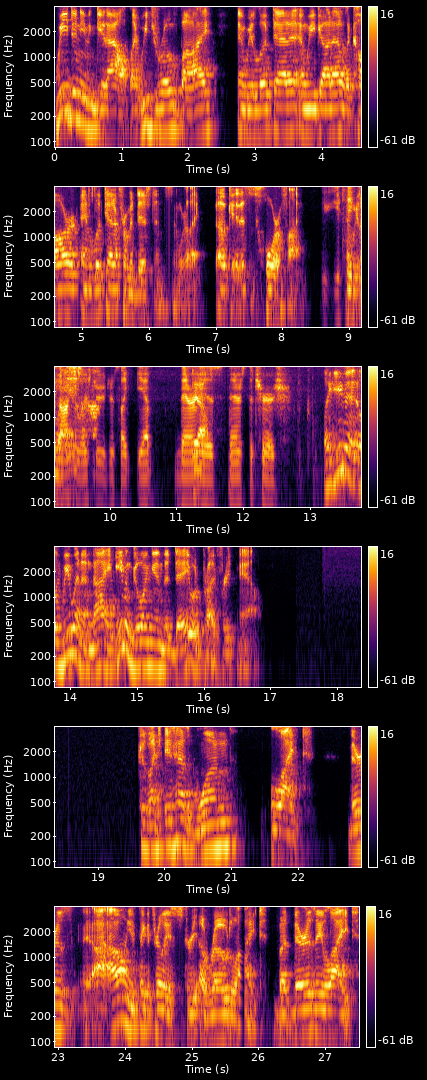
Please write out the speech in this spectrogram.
we didn't even get out. Like we drove by and we looked at it, and we got out of the car and looked at it from a distance, and we're like, okay, this is horrifying. You, you take we left. binoculars to just like, yep, there Yeah. it is. There's the church. Like even we went at night. Even going in the day would probably freak me out. Cause like it has one light. There is I, I don't even think it's really a street a road light, but there is a light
